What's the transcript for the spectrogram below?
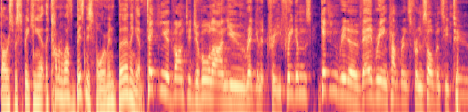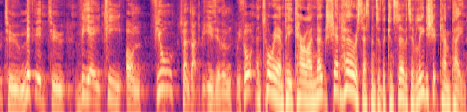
Boris was speaking at the Commonwealth Business Forum in Birmingham. Taking advantage of all our new regulatory freedoms, getting rid of every encumbrance from Solvency II to MIFID to VAT on fuel turns out to be easier than we thought. And Tory MP Caroline Nokes shared her assessment of the Conservative leadership campaign.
